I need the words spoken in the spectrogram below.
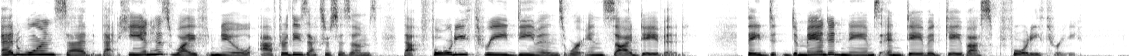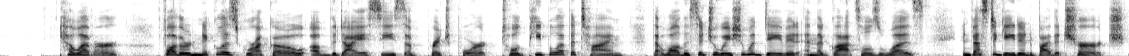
Ed Warren said that he and his wife knew after these exorcisms that 43 demons were inside David. They d- demanded names, and David gave us 43. However, Father Nicholas Greco of the Diocese of Bridgeport told people at the time that while the situation with David and the Glatzels was investigated by the church,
